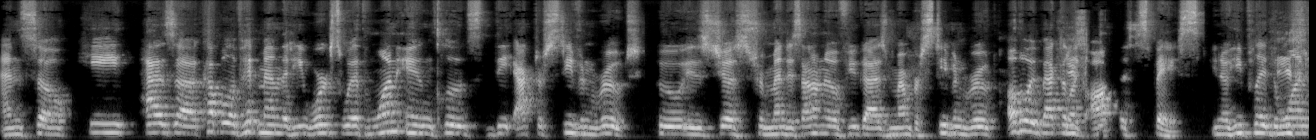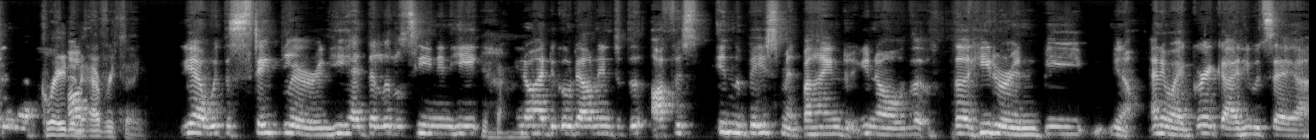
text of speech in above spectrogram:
And so he has a couple of hitmen that he works with. One includes the actor Stephen Root, who is just tremendous. I don't know if you guys remember Stephen Root, all the way back to like Office Space. You know, he played the He's one, the, Great in everything. Yeah, with the stapler, and he had the little scene, and he Yeah. you know, had to go down into the office in the basement behind, you know, the, the heater and be, you know, anyway, great guy. He would say, uh,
